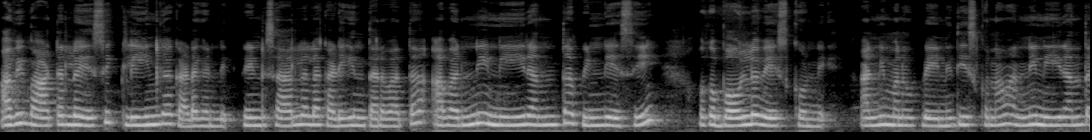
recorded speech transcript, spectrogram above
అవి వాటర్లో వేసి క్లీన్గా కడగండి. రెండుసార్లు అలా కడిగిన తర్వాత అవన్నీ నీరంతా పిండేసి ఒక బౌల్లో వేసుకోండి. అన్నీ మనం ఇప్పుడు ఎన్ని తీసుకున్నామో అన్నీ నీరంతా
